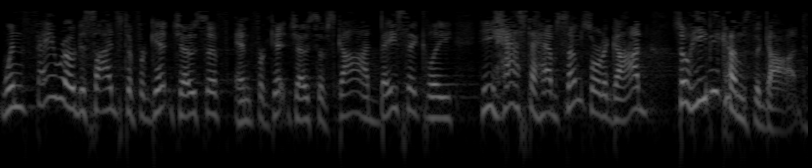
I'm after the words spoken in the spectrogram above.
When Pharaoh decides to forget Joseph and forget Joseph's God, basically he has to have some sort of God, so he becomes the God.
